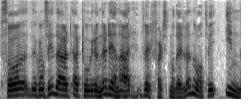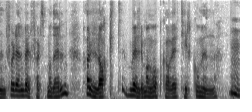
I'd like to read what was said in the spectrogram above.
Så du kan si det er, er to grunner. Det ene er velferdsmodellen, og at vi innenfor den velferdsmodellen har lagt veldig mange oppgaver til kommunene. Mm.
